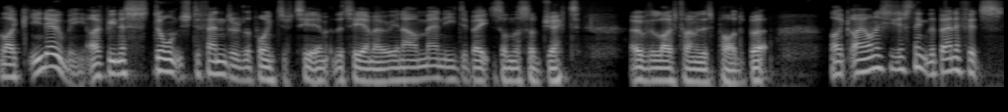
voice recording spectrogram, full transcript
Like you know me, I've been a staunch defender of the point of TM, the TMO in our many debates on the subject over the lifetime of this pod. But like, I honestly just think the benefits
